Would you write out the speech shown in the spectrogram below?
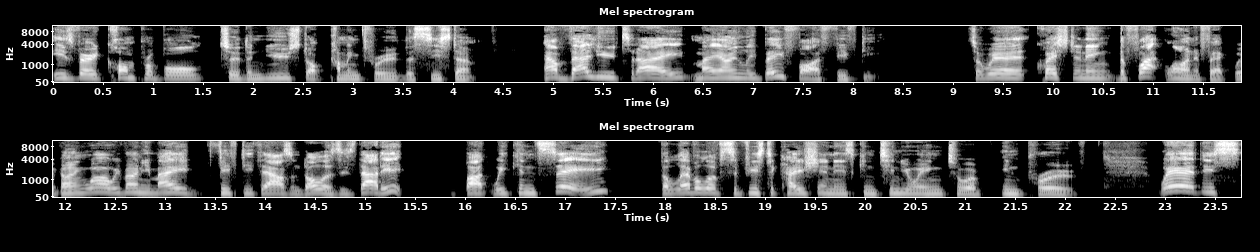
is very comparable to the new stock coming through the system. Our value today may only be 550. So we're questioning the flat line effect. We're going, well, we've only made $50,000. Is that it? But we can see the level of sophistication is continuing to uh, improve. Where this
